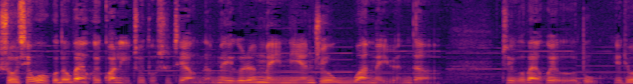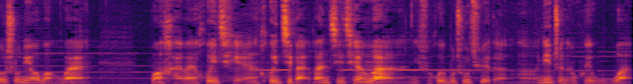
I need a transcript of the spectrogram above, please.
首先，我国的外汇管理制度是这样的：每个人每年只有五万美元的这个外汇额度，也就是说，你要往外。往海外汇钱，汇几百万、几千万，你是汇不出去的啊！你只能汇五万，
